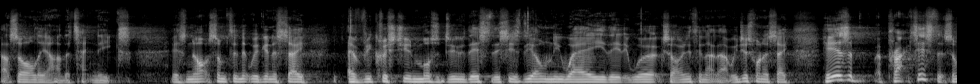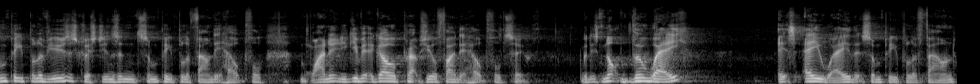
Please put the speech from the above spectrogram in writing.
that's all they are, the techniques. It's not something that we're going to say every Christian must do this, this is the only way that it works, or anything like that. We just want to say here's a, a practice that some people have used as Christians and some people have found it helpful. Why don't you give it a go? Perhaps you'll find it helpful too. But it's not the way, it's a way that some people have found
